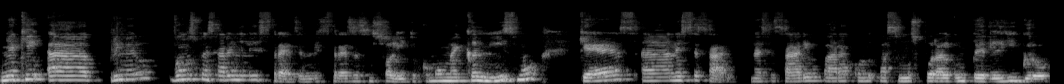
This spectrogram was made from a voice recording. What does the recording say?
Aqui, uh, primeiro, vamos pensar no estresse, no estresse assim, solito, como um mecanismo que é uh, necessário, necessário para quando passamos por algum perigo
